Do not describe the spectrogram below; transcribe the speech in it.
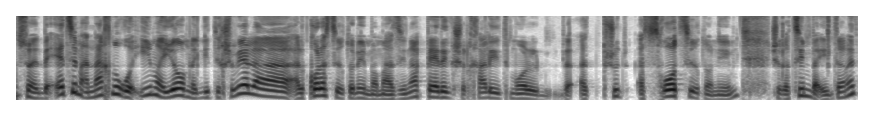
זאת אומרת בעצם אנחנו רואים היום, נגיד תחשבי על, ה- על כל הסרטונים, המאזינה פלג שלחה לי אתמול פשוט עשרות סרטונים שרצים באינטרנט,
